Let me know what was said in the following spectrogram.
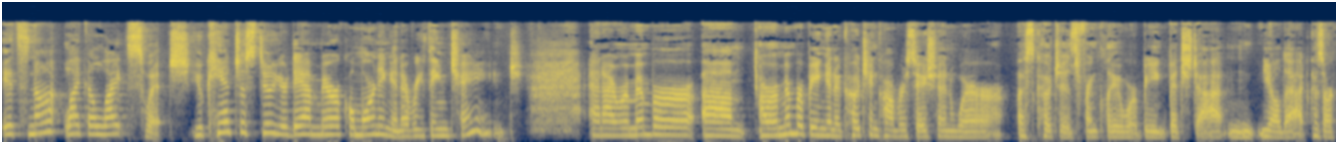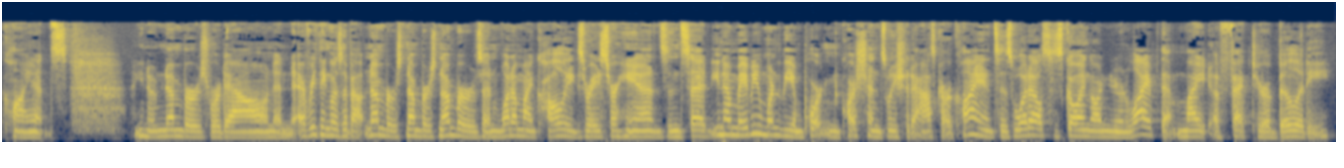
It's not like a light switch. You can't just do your damn miracle morning and everything change. And I remember, um, I remember being in a coaching conversation where us coaches, frankly, were being bitched at and yelled at because our clients, you know, numbers were down and everything was about numbers, numbers, numbers. And one of my colleagues raised her hands and said, you know, maybe one of the important questions we should ask our clients is what else is going on in your life that might affect your ability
